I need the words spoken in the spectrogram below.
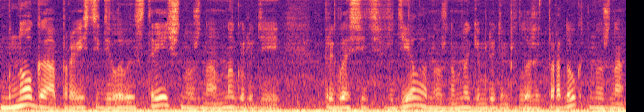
много провести деловых встреч, нужно много людей пригласить в дело, нужно многим людям предложить продукт, нужно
